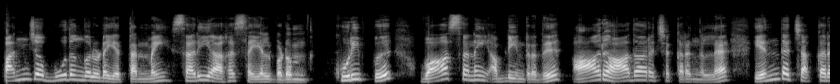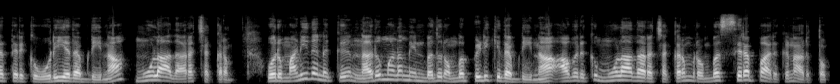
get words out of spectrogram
பஞ்ச பூதங்களுடைய தன்மை சரியாக செயல்படும். குறிப்பு வாசனை அப்படின்றது ஆறு ஆதார சக்கரங்கள்ல எந்த சக்கரத்திற்கு உரியது அப்படின்னா மூலாதார சக்கரம். ஒரு மனிதனுக்கு நறுமணம் என்பது ரொம்ப பிடிக்குது அப்படின்னா அவருக்கு மூலாதார சக்கரம் ரொம்ப சிறப்பா இருக்குன்னு அர்த்தம்.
